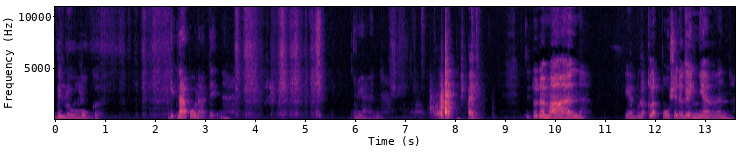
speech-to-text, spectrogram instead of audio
bilog, gitna po natin. Ayan. Ay. Ito naman, ayan, bulaklak po siya na ganyan.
